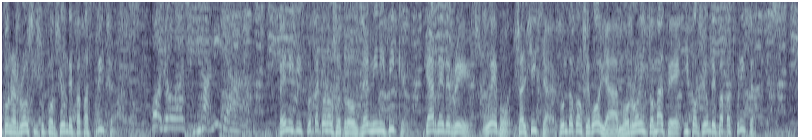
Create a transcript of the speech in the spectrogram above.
con arroz y su porción de papas fritas. Pollos Manía. Ven y disfruta con nosotros del mini pique, carne de res, huevo, salchicha, junto con cebolla, morrón y tomate y porción de papas fritas.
